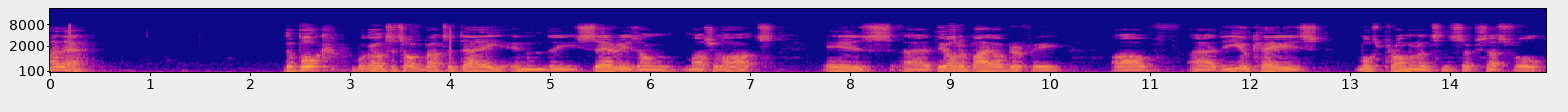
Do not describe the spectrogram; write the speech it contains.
Hi there. The book we're going to talk about today in the series on martial arts is uh, the autobiography of uh, the UK's most prominent and successful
